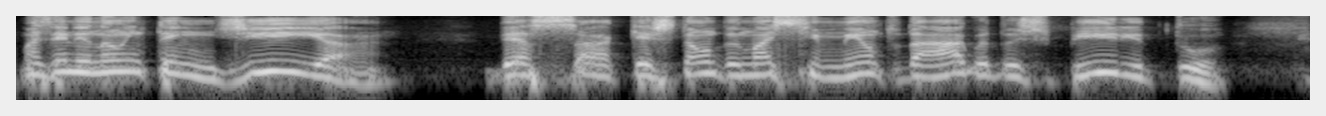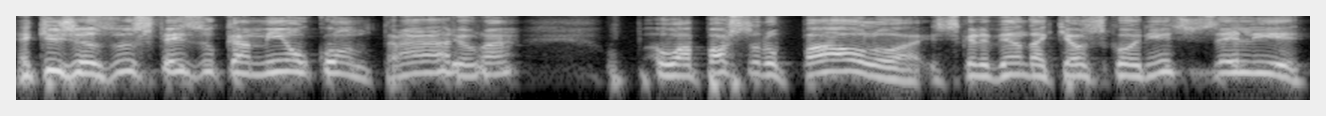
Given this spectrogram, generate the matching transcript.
mas ele não entendia dessa questão do nascimento da água do Espírito. É que Jesus fez o caminho ao contrário, né? O apóstolo Paulo, escrevendo aqui aos Coríntios, ele,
